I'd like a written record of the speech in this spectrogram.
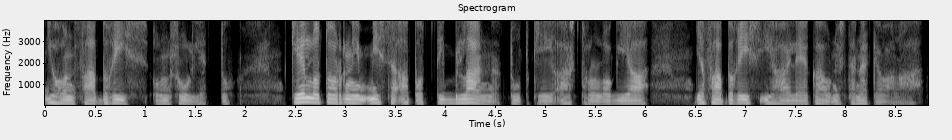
johon Fabrice on suljettu. Kellotorni, missä Apotti Blan tutkii astrologiaa ja Fabrice ihailee kaunista näköalaa.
